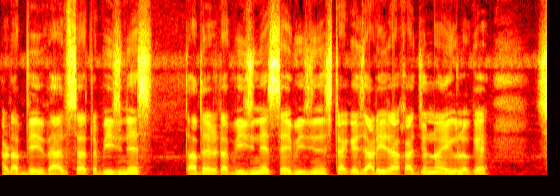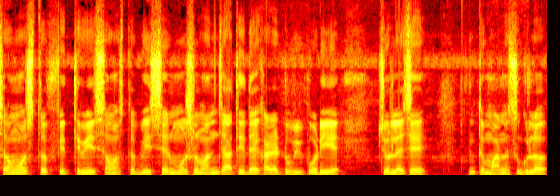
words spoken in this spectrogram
একটা ব্যবসা, একটা বিজনেস তাদের একটা বিজনেস সেই বিজনেসটাকে জারি রাখার জন্য এগুলোকে সমস্ত পৃথিবীর, সমস্ত বিশ্বের মুসলমান জাতি দেখারে টুপি পরিয়ে চলেছে। কিন্তু মানুষগুলো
